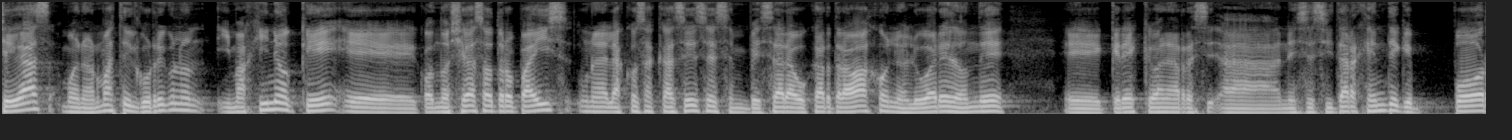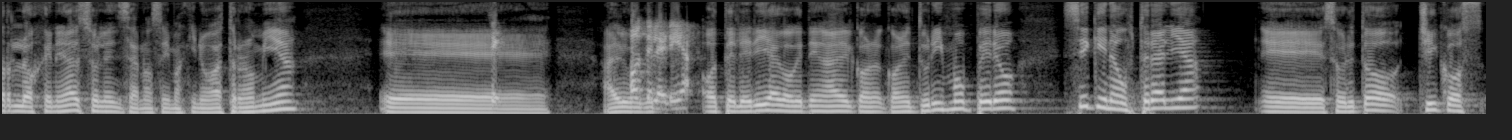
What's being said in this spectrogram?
Llegás, bueno, armaste el currículum. Imagino que eh, cuando llegas a otro país, una de las cosas que haces es empezar a buscar trabajo en los lugares donde eh, crees que van a, necesitar gente que por lo general suelen ser, no sé, imagino, gastronomía, eh, hotelería. hotelería, algo que tenga que ver con, con, el turismo, pero sé que en Australia, sobre todo chicos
